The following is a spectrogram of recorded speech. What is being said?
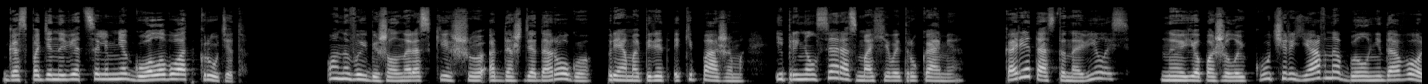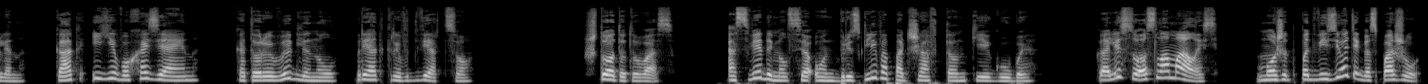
господин Вецель мне голову открутит». Он выбежал на раскисшую от дождя дорогу прямо перед экипажем и принялся размахивать руками. Карета остановилась, но ее пожилой кучер явно был недоволен, как и его хозяин, который выглянул, приоткрыв дверцу. «Что тут у вас?» — осведомился он, брюзгливо поджав тонкие губы. Колесо сломалось. Может, подвезете госпожу?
